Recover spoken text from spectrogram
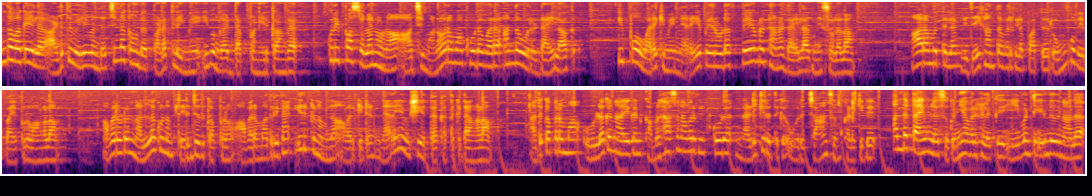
அந்த வகையில் அடுத்து வெளிவந்த சின்ன கவுண்டர் படத்துலையுமே இவங்க டப் பண்ணியிருக்காங்க. குறிப்பாக சொல்லணும்னா ஆச்சி மனோரமா கூட வர அந்த ஒரு டைலாக் இப்போது வரைக்குமே நிறைய பேரோட ஃபேவரட்டான டைலாக்னே சொல்லலாம். ஆரம்பத்தில் விஜயகாந்த் அவர்களை பார்த்து ரொம்பவே பயப்படுவாங்களாம். அவரோட நல்ல குணம் தெரிஞ்சதுக்கப்புறம் அவரை மாதிரி தான் இருக்கணும்னு அவர்கிட்ட நிறைய விஷயத்த கற்றுக்கிட்டாங்களாம் அதுக்கப்புறமா உலக நாயகன் கமல்ஹாசன் அவர்கள் கூட நடிக்கிறதுக்கு ஒரு சான்ஸும் கிடைக்குது. அந்த டைமில் சுகன்யா அவர்களுக்கு ஈவெண்ட் இருந்ததுனால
